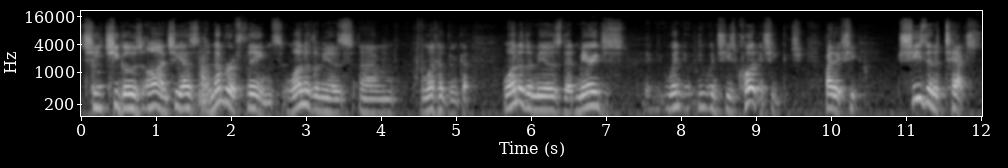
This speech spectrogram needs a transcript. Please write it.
She she goes on. She has a number of themes. One of them is um, one of them. One of them is that marriage, when when she's quoted, she, she by the way, she she's in a text.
